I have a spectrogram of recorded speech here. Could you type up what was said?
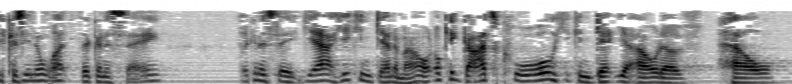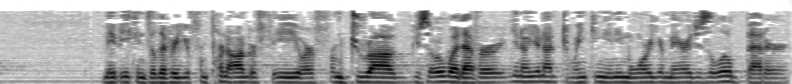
Because you know what they're going to say? They're going to say, Yeah, he can get him out. Okay, God's cool. He can get you out of hell. Maybe he can deliver you from pornography or from drugs or whatever. You know, you're not drinking anymore. Your marriage is a little better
